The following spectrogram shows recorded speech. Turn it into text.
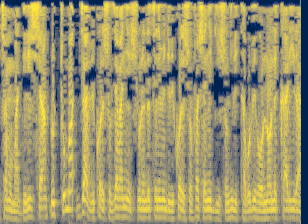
ica mu madirisha rutuma byaba ibikoresho vy'abanyeshure ndetse n'ibindi bikoresho mfashanyigisho nk'ibitabo bihononekarira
